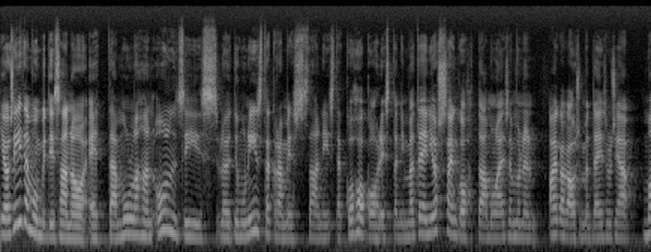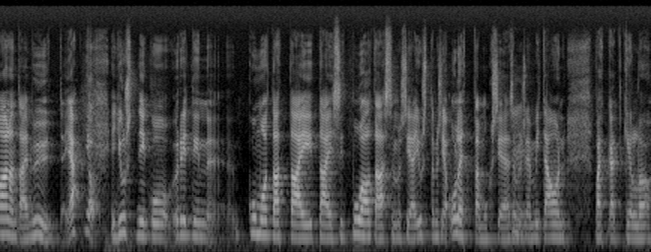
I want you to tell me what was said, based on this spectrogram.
Joo, siitä mun piti sanoa, että mullahan on siis, löytyy mun Instagramissa niistä kohokohdista, niin mä tein jossain kohtaa, mulla oli semmoinen aikakausi, mä tein semmoisia maanantai-myyttejä. Joo. Ja just niinku yritin kumota tai, tai sit puoltaa semmoisia just tämmöisiä olettamuksia ja semmoisia, mm. mitä on vaikka, että kello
